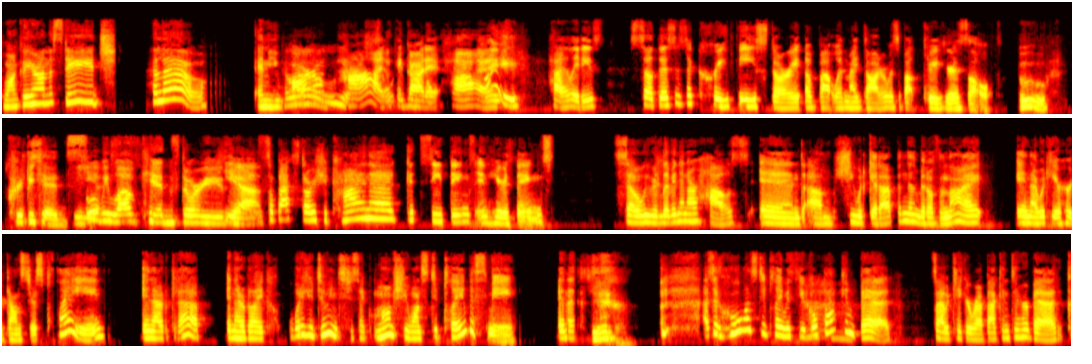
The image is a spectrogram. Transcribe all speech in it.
Blanca, you're on the stage. Hello. And you Hello. are on mute. Hi. So Okay, got gonna- it. Hi. Hi. Hi, ladies. So this is a creepy story about when my daughter was about three years old. Ooh, creepy kids. Yeah. Oh, we love kid stories. Yeah. Yes. So backstory, she kind of could see things and hear things. So we were living in our house, and um, she would get up in the middle of the night, and I would hear her downstairs playing, and I would get up, and I would be like, "What are you doing?" She's like, "Mom, she wants to play with me," and I, I said, "Who wants to play with you? Go back in bed." So I would take her right back into her bed.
